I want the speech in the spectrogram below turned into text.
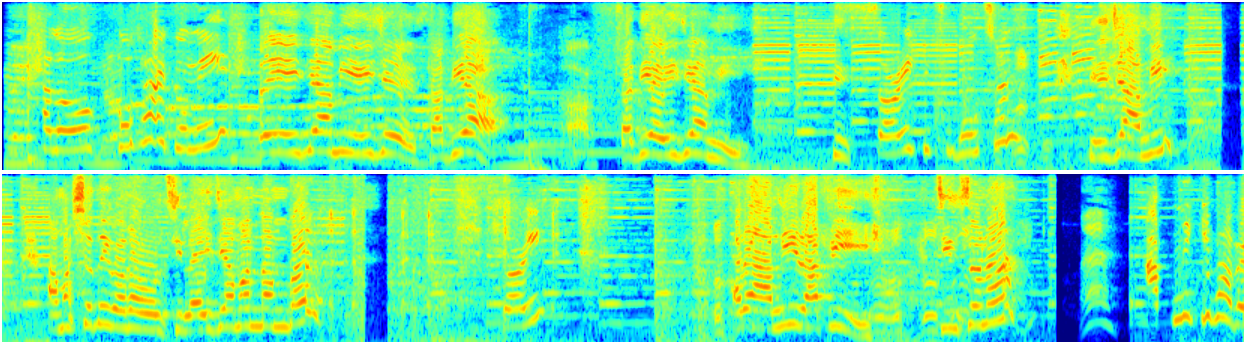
হ্যালো কোথায় তুমি? এই যে আমি এই যে সাদিয়া। সাদিয়া এই যে আমি। সরি কিছু বলছেন? এই যে আমি। আমার সাথে কথা বলছিল এই যে আমার নাম্বার। সরি আরে আমি রাফি। চিনছো না? আপনি কীভাবে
